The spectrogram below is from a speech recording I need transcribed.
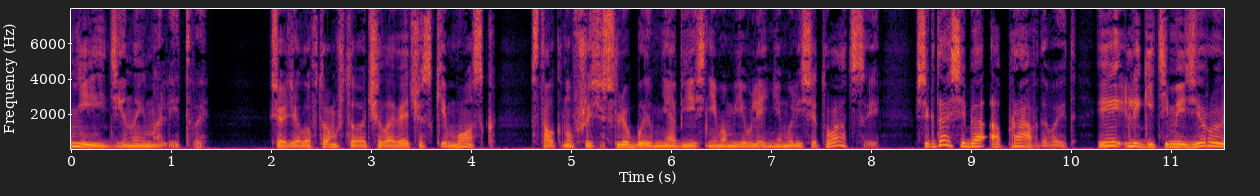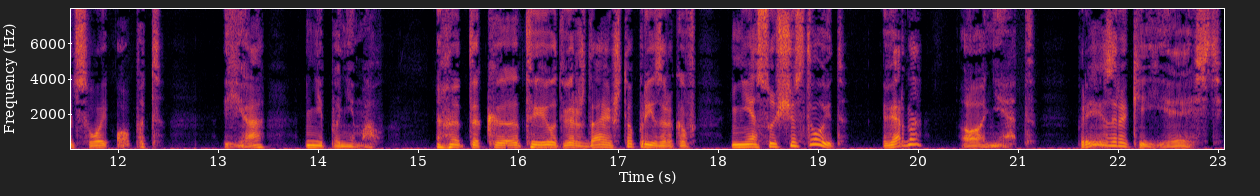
ни единой молитвы. Все дело в том, что человеческий мозг, столкнувшись с любым необъяснимым явлением или ситуацией, всегда себя оправдывает и легитимизирует свой опыт. Я не понимал. «Так э, ты утверждаешь, что призраков не существует, верно?» «О, нет. Призраки есть.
